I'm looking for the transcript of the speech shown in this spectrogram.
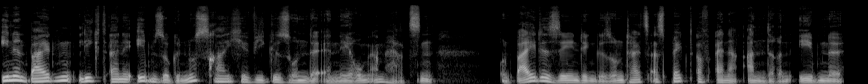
Ihnen beiden liegt eine ebenso genussreiche wie gesunde Ernährung am Herzen, und beide sehen den Gesundheitsaspekt auf einer anderen Ebene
